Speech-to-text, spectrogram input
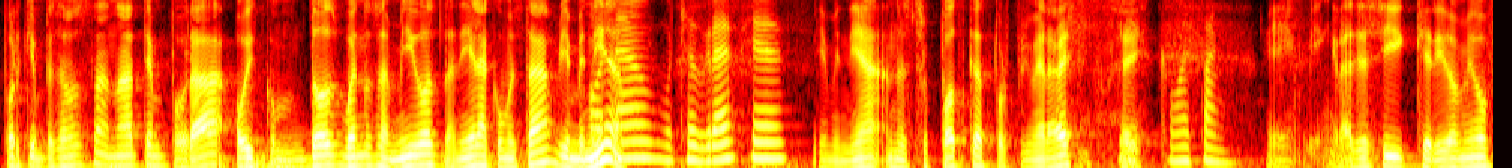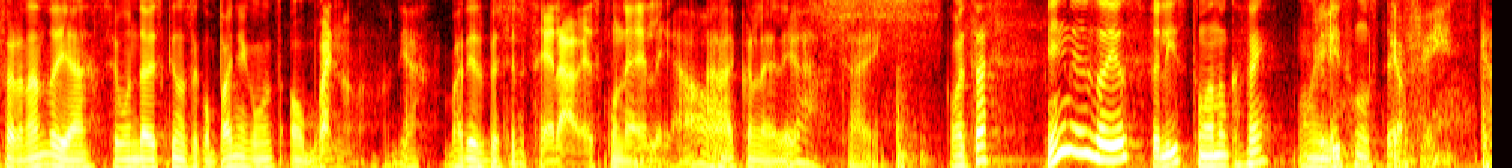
porque empezamos una nueva temporada hoy con dos buenos amigos. Daniela, ¿cómo está? Bienvenida. Hola, muchas gracias. Bienvenida a nuestro podcast por primera vez. Sí, ¿Cómo están? Bien, bien, gracias. Sí, querido amigo Fernando, ya segunda vez que nos acompaña. ¿Cómo- o bueno, ya varias veces. Tercera vez con la delegada. Ah, con la delegada. Está bien. ¿Cómo estás? Bien, gracias a Dios. Feliz tomando café. Muy Feliz bien. con usted. Café, café.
